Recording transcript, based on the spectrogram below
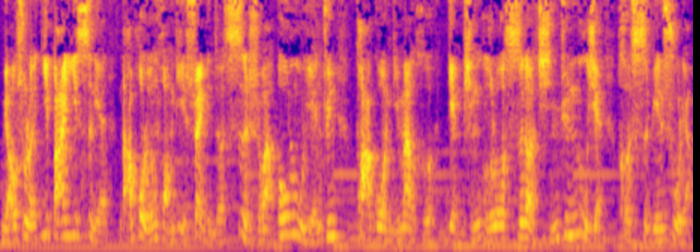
描述了1814年拿破仑皇帝率领着四十万欧陆联军跨过黎曼河，碾平俄罗斯的行军路线和士兵数量。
